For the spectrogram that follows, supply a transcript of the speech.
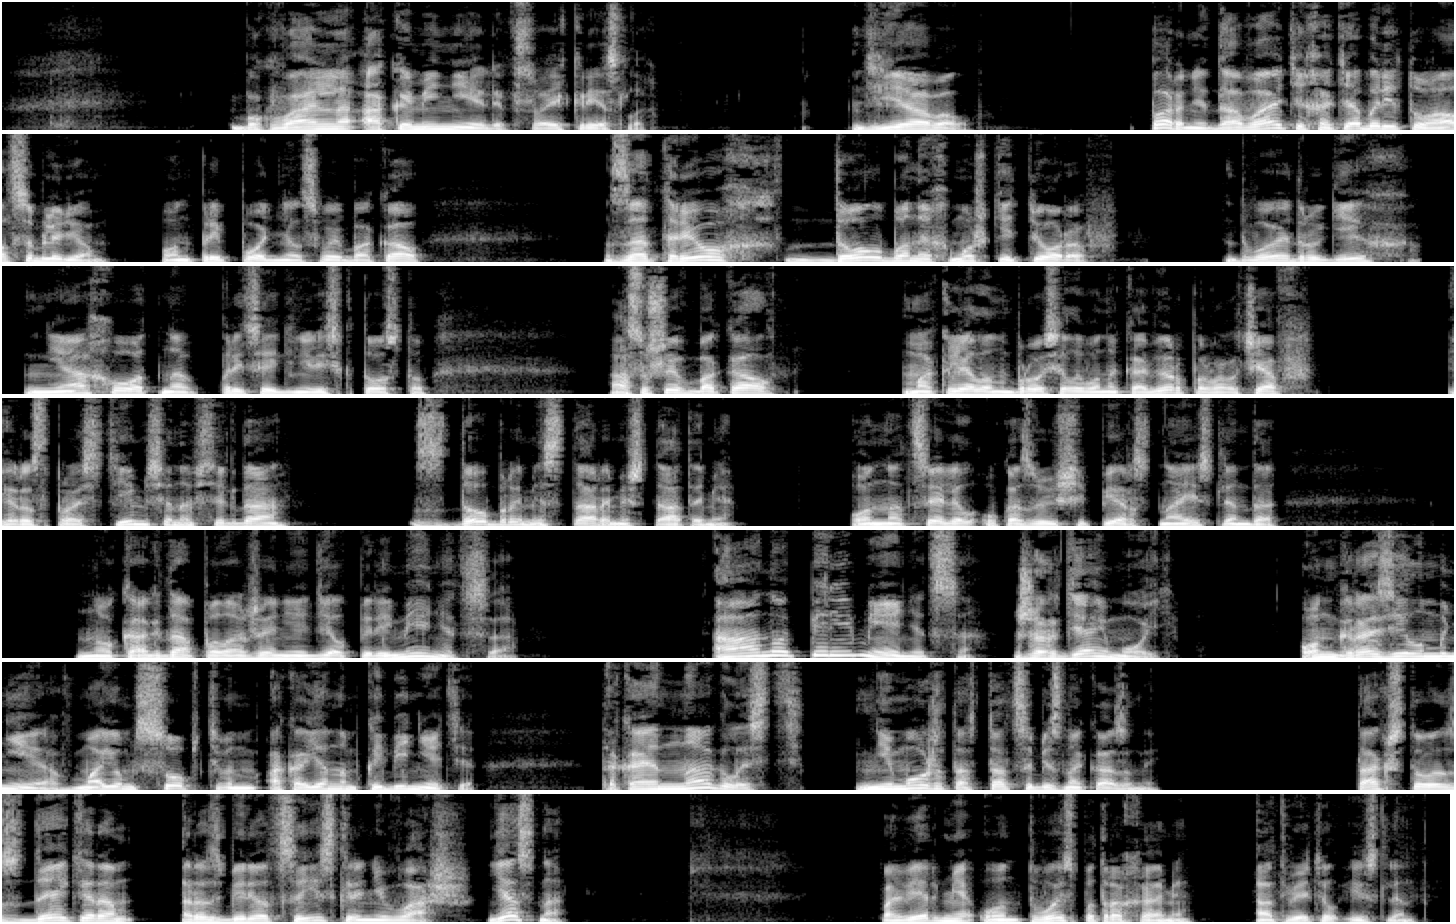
буквально окаменели в своих креслах. «Дьявол! Парни, давайте хотя бы ритуал соблюдем!» Он приподнял свой бокал. «За трех долбанных мушкетеров!» Двое других неохотно присоединились к тосту. Осушив бокал, Маклеллан бросил его на ковер, проворчав, «И распростимся навсегда с добрыми старыми штатами». Он нацелил указывающий перст на Исленда. «Но когда положение дел переменится...» «А оно переменится, жердяй мой. Он грозил мне в моем собственном окаянном кабинете. Такая наглость не может остаться безнаказанной. Так что с Декером разберется искренне ваш. Ясно?» «Поверь мне, он твой с потрохами», — ответил Исленд.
